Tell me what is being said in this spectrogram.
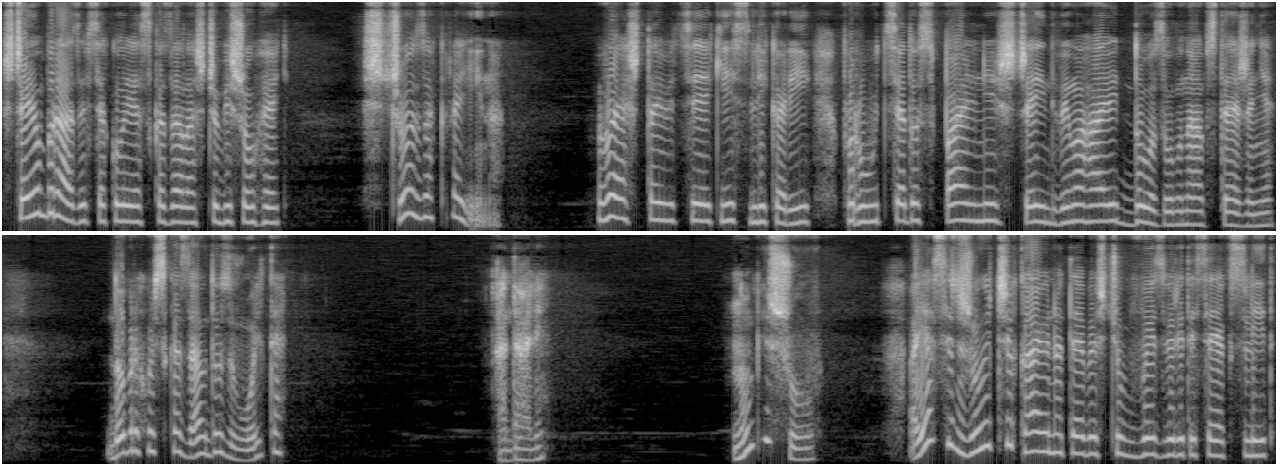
ще й образився, коли я сказала, що пішов геть. Що за країна? Вештаються якісь лікарі, пруться до спальні ще й вимагають дозволу на обстеження. Добре хоч сказав, дозвольте. А далі? Ну, пішов. А я сиджу і чекаю на тебе, щоб визвіритися як слід.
